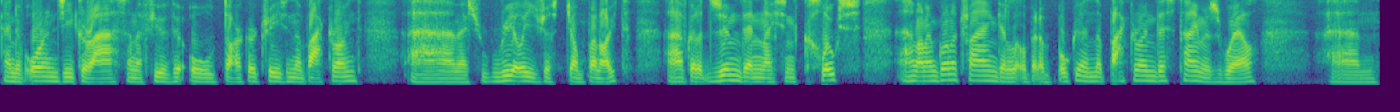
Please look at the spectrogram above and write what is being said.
kind of orangey grass and a few of the old darker trees in the background. Um, it's really just jumping out. I've got it zoomed in nice and close um, and I'm going to try and get a little bit of bokeh in the background this time as well um,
